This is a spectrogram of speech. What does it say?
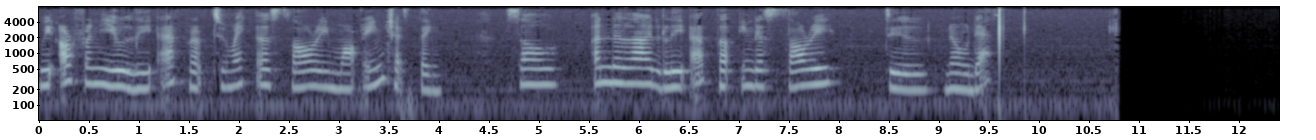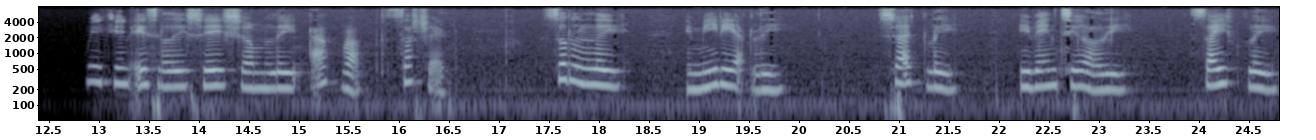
we often use the adverb to make a story more interesting. So underline the adverb in the story to know that. We can easily see some lead adverbs such as suddenly, immediately, sadly, eventually, safely,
